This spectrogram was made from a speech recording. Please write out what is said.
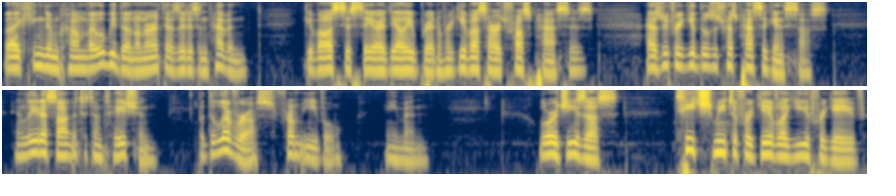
Thy kingdom come, thy will be done on earth as it is in heaven. Give us this day our daily bread, and forgive us our trespasses, as we forgive those who trespass against us. And lead us not into temptation, but deliver us from evil. Amen. Lord Jesus, Teach me to forgive like you forgave,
